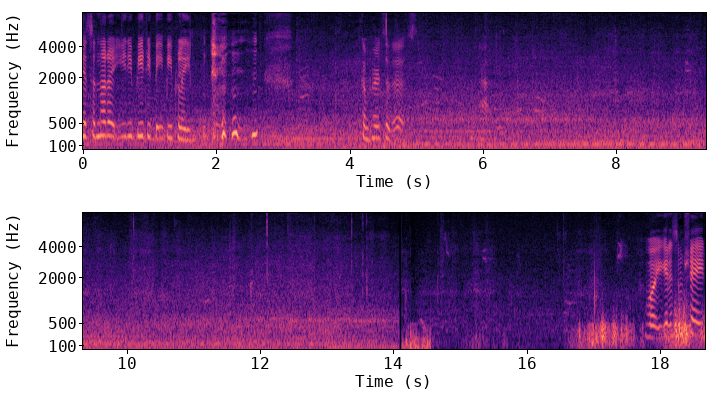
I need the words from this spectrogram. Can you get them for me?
It's another itty bitty baby plane. Compared to this. What, you getting some shade?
